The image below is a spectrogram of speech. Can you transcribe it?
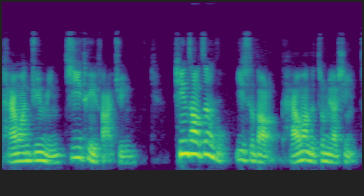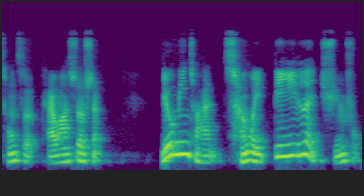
台湾军民击退法军。清朝政府意识到了台湾的重要性，从此台湾设省。刘铭传成为第一任巡抚。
